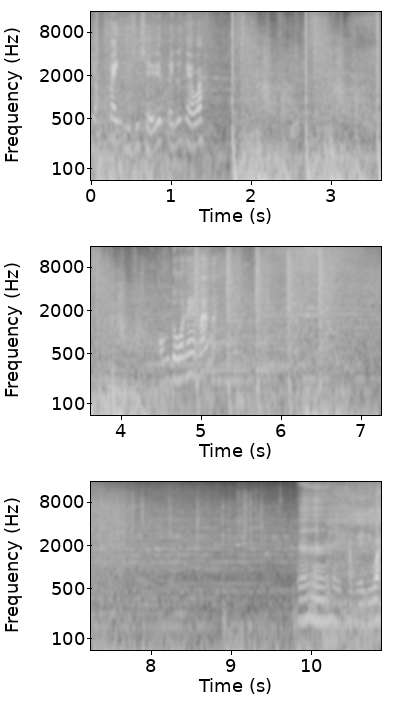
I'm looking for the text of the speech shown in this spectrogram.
อยากแป้งอยู่เฉยๆไปหรือไงวะคงโดนแน่มั้งอะ ทำไงดีวะ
